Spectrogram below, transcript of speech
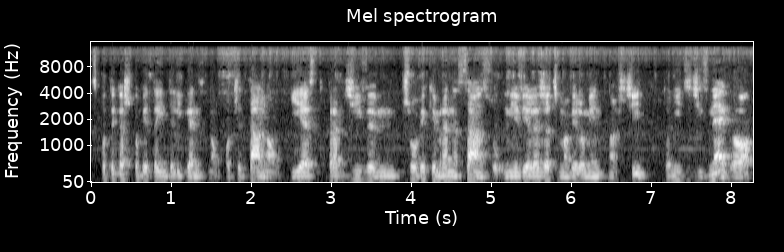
spotykasz kobietę inteligentną, oczytaną, jest prawdziwym człowiekiem renesansu, umie wiele rzeczy, ma wiele umiejętności, to nic dziwnego,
